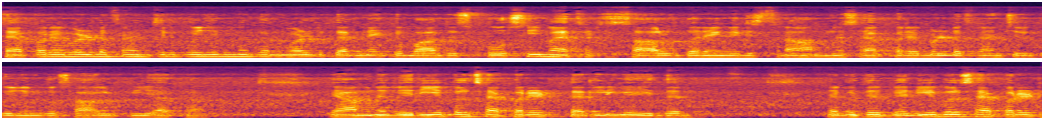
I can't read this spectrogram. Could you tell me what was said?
सेपरेबल डिफरेंशियल इक्वेशन में कन्वर्ट करने के बाद इसको उसी मेथड से सॉल्व करेंगे जिस तरह हमने सेपरेबल डिफरेंशियल इक्वेशन को सॉल्व किया था। या हमने वेरिएबल सेपरेट कर लिए इधर। जब इधर वेरिएबल सेपरेट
